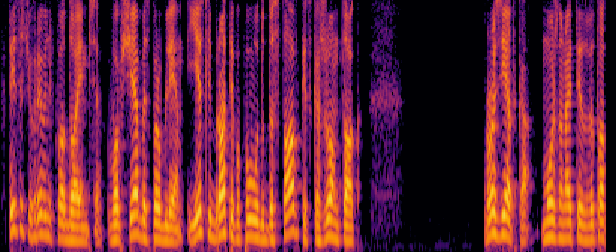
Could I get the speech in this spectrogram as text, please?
В 1000 гривень вкладаємося. Вообще без проблем. Якщо брати по поводу доставки, скажу вам так. Розетка можна знайти з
